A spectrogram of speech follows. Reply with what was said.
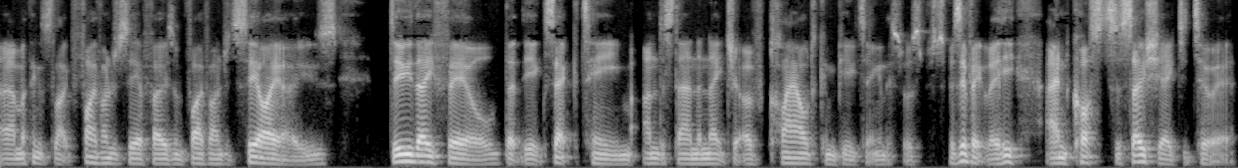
um, I think it's like 500 CFOs and 500 CIOs do they feel that the exec team understand the nature of cloud computing? And this was specifically and costs associated to it.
